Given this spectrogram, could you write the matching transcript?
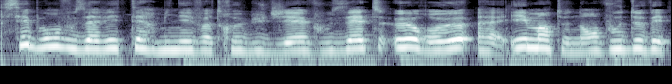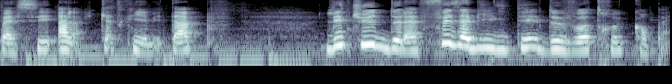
C'est bon, vous avez terminé votre budget, vous êtes heureux, euh, et maintenant vous devez passer à la quatrième étape, l'étude de la faisabilité de votre campagne.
